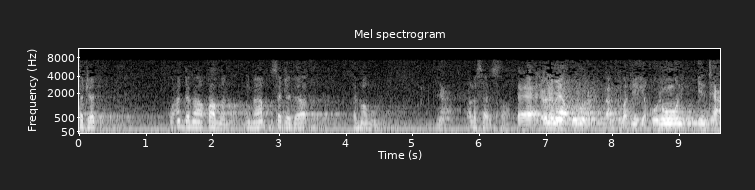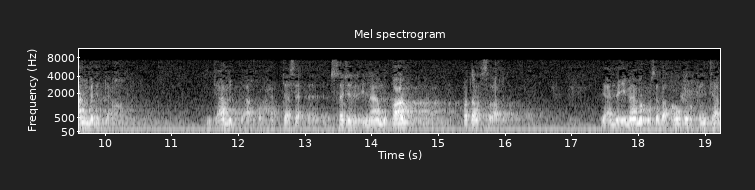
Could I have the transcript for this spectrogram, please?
سجد وعندما قام الإمام سجد المأموم. نعم. على سائر الصلاة. آه العلماء يقولون بارك الله فيك يقولون إن تعمد التأخر. إن تعمد التأخر حتى سجد الإمام وقام بطلت صلاته لأن إمامه سبقه بركن تام.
